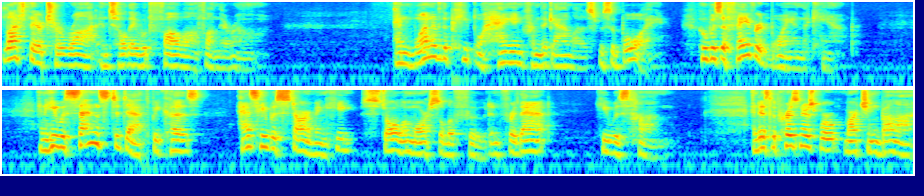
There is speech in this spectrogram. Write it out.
left there to rot until they would fall off on their own. And one of the people hanging from the gallows was a boy who was a favored boy in the camp. And he was sentenced to death because as he was starving, he stole a morsel of food, and for that he was hung. And as the prisoners were marching by,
